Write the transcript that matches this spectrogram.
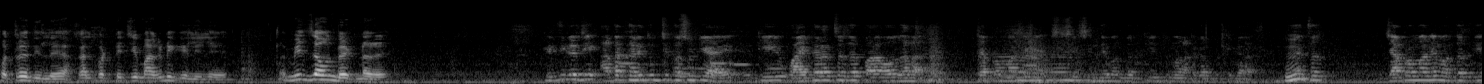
पत्र दिलं हकालपट्टीची मागणी केलेली आहे. तर मीच जाऊन भेटणार आहे. कीर्तिकरजी आता खरी तुमची कसोटी आहे की वायकरांचा जर पराभव झाला ज्याप्रमाणे शिशिर शिंदे म्हणतात की तुम्हाला हकालपट्टी करा. त्यांचं ज्याप्रमाणे म्हणतात की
